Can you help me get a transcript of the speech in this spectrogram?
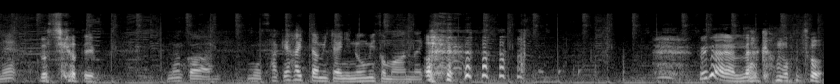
ね。どっちかといえば。なんかもう酒入ったみたいに脳みそ回んない。け ど普段なんかもっと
